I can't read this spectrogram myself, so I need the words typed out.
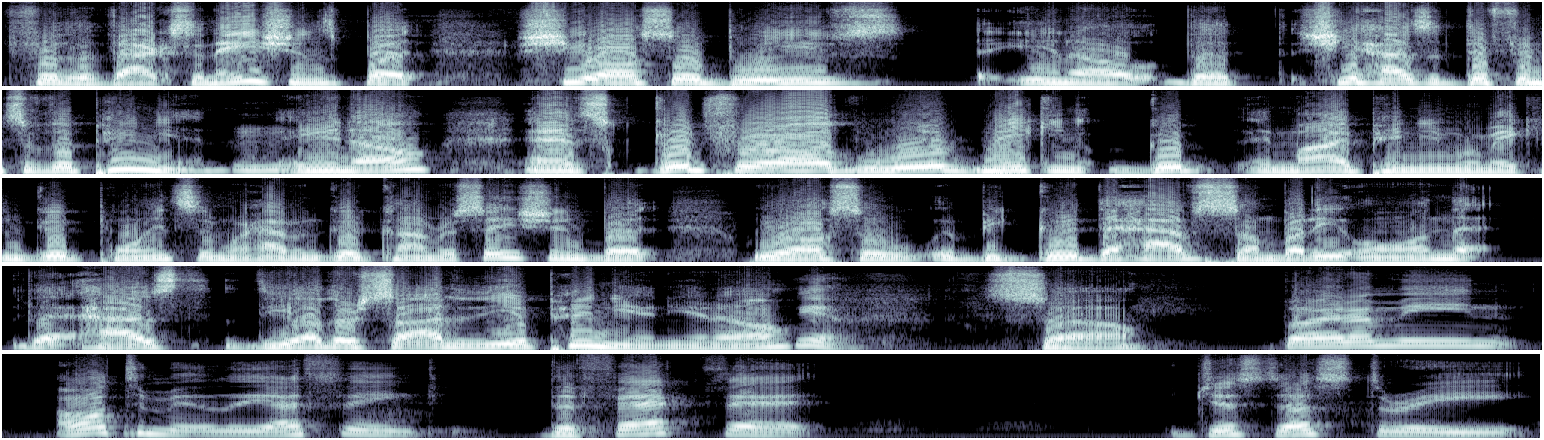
for the vaccinations, but she also believes you know that she has a difference of opinion mm-hmm. you know? And it's good for all we're making good in my opinion we're making good points and we're having good conversation but we also would be good to have somebody on that that has the other side of the opinion you know? Yeah. so. But I mean, ultimately, I think the fact that just us three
